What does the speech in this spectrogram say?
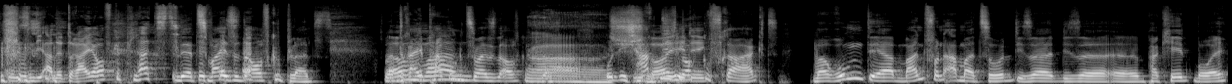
sind die alle drei aufgeplatzt? Ja, zwei sind aufgeplatzt. Es waren Oh drei Mann. Packungen, zwei sind aufgeplatzt. Ah, Und ich habe mich noch gefragt, warum der Mann von Amazon, dieser, dieser äh, Paketboy,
